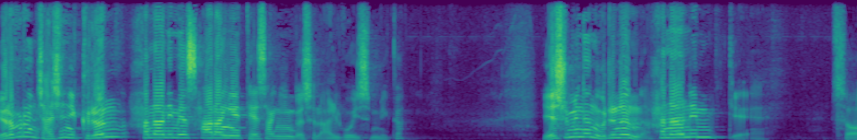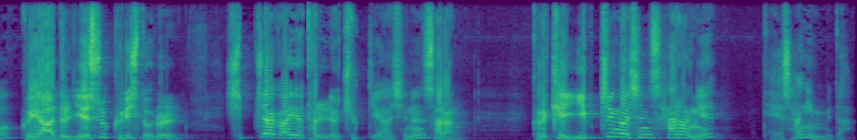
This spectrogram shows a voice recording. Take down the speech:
여러분은 자신이 그런 하나님의 사랑의 대상인 것을 알고 있습니까? 예수 믿는 우리는 하나님께서 그의 아들 예수 그리스도를 십자가에 달려 죽게 하시는 사랑, 그렇게 입증하신 사랑의 대상입니다.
